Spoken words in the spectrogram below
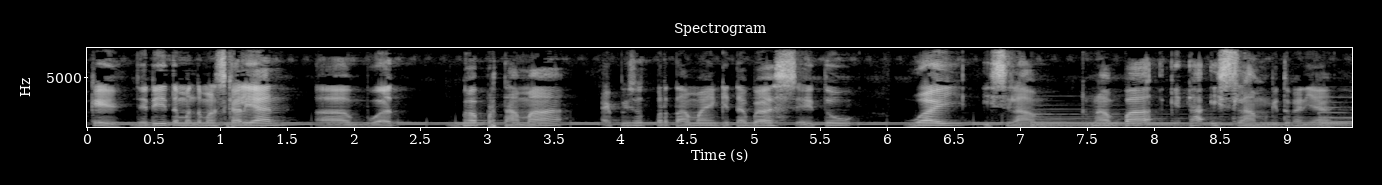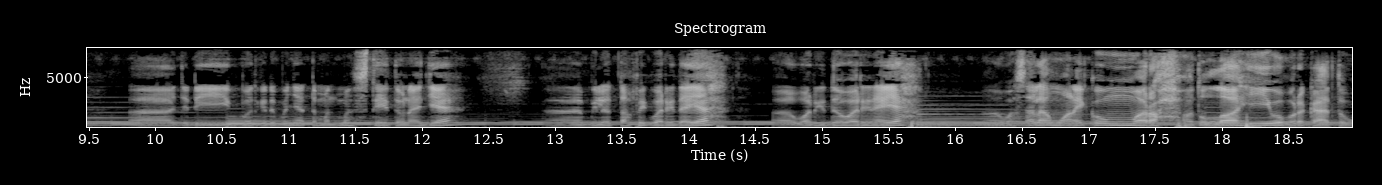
Oke, jadi teman-teman sekalian, eh, buat bab pertama, episode pertama yang kita bahas yaitu why Islam. Kenapa kita Islam gitu kan ya? Eh, jadi buat ke depannya teman-teman stay tune aja. Eh, bila taufik waridayah, uh, waridah warinayah. Eh, wassalamualaikum warahmatullahi wabarakatuh.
